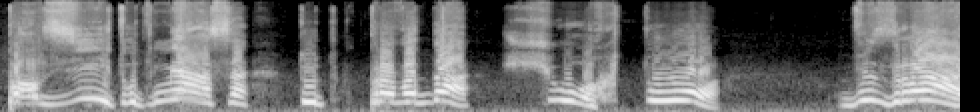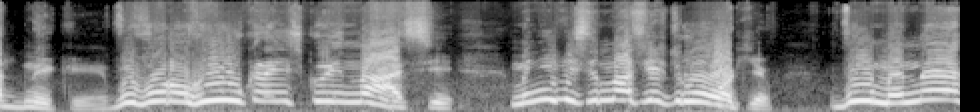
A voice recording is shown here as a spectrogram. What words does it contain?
ползи, тут м'ясо, тут провода. Що? Хто? Ви зрадники, ви вороги української нації. Мені 18 років. Ви мене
